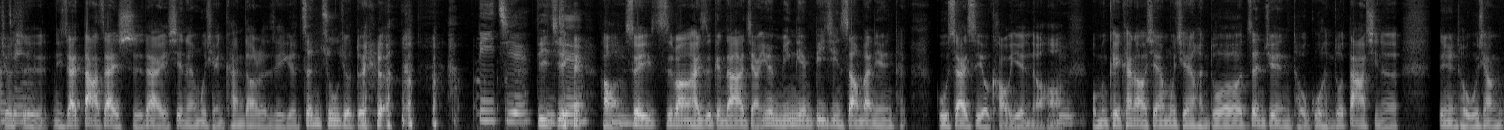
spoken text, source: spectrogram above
就是你在大债时代，现在目前看到的这个珍珠就对了。低阶，低阶，好，所以资方还是跟大家讲，因为明年毕竟上半年股市还是有考验的哈。我们可以看到，现在目前很多证券投顾，很多大型的证券投顾，像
